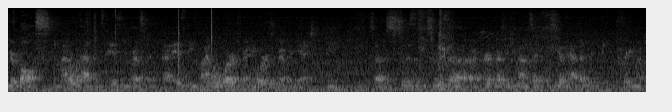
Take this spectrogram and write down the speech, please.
your boss, no matter what happens, is the president. That is the final word for any orders you ever get. So as soon as, as soon as, uh, our current president came out and said this is gonna happen, pretty much,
